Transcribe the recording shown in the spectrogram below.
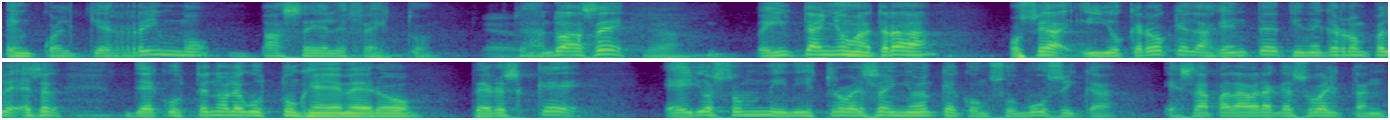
en cualquier ritmo va a ser el efecto. Dejando hace Ya. 20 años atrás, o sea, y yo creo que la gente tiene que romper eso de que a usted no le gusta un género, pero es que ellos son ministros del Señor que con su música, esa palabra que sueltan,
